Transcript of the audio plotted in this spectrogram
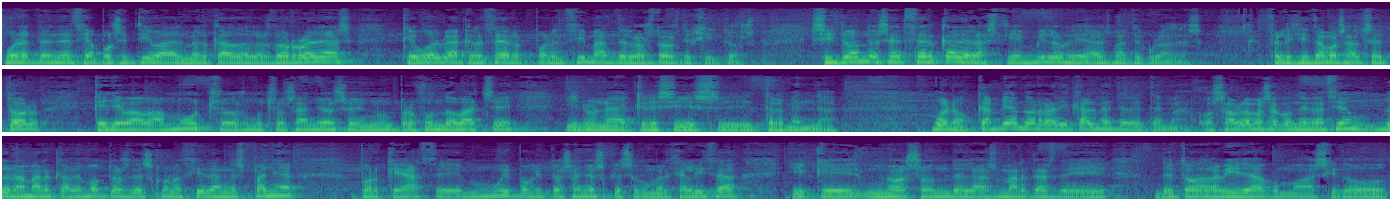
una tendencia positiva del mercado de las dos ruedas que vuelve a crecer por encima de los dos dígitos, situándose cerca de las 100.000 unidades matriculadas. Felicitamos al sector que llevaba muchos, muchos años en un profundo bache y en una crisis eh, tremenda. Bueno, cambiando radicalmente de tema, os hablamos a continuación de una marca de motos desconocida en España porque hace muy poquitos años que se comercializa y que no son de las marcas de, de toda la vida como ha sido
